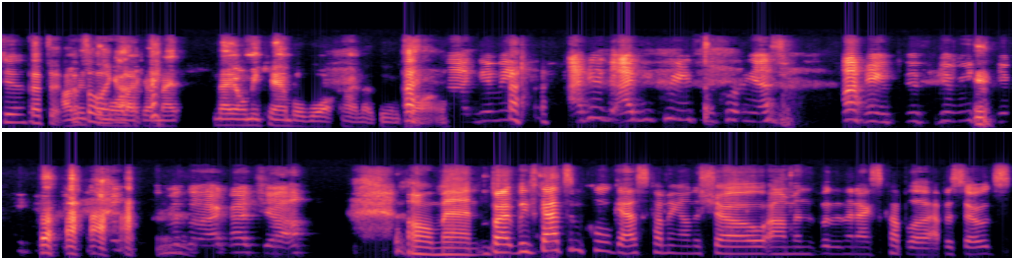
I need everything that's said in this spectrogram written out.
do. That's it. I'm That's into all I more got. like a Na- Naomi Campbell walk kind of theme song. give me. I could. I could create some corny ass rhymes. Just give me. Give me. so I got y'all. Oh man, but we've got some cool guests coming on the show um in, within the next couple of episodes.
